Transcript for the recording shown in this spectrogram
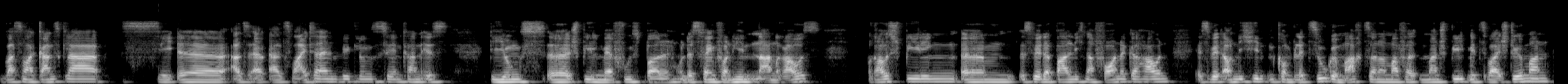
was man ganz klar äh, als, als Weiterentwicklung sehen kann, ist, die Jungs äh, spielen mehr Fußball und das fängt von hinten an raus rausspielen. Ähm, es wird der Ball nicht nach vorne gehauen. Es wird auch nicht hinten komplett zugemacht, sondern man, man spielt mit zwei Stürmern.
